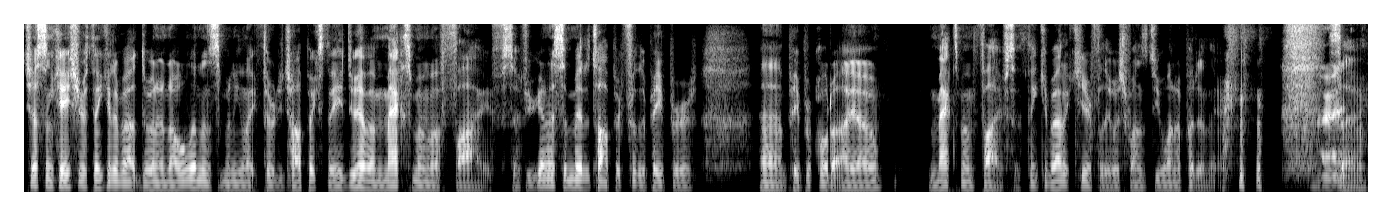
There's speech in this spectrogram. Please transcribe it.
just in case you're thinking about doing a Nolan and submitting like 30 topics, they do have a maximum of five. So if you're going to submit a topic for the paper, uh, paperquota.io, maximum five. So think about it carefully. Which ones do you want to put in there? All right. So,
